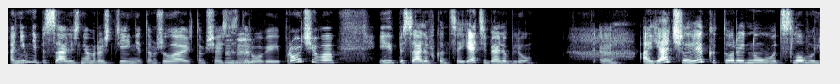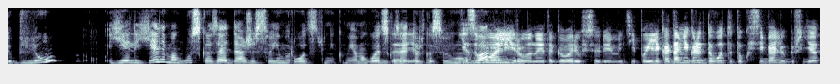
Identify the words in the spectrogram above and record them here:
они мне писали с днем рождения, там, желаю там счастья, Мгм. здоровья и прочего, и писали в конце «я тебя люблю». Э, А я человек, который, ну, вот слово «люблю» еле-еле могу сказать даже своим родственникам. Я могу это Да, сказать я только тоже. своему Я парню. завуалированно это говорю все время, типа, или когда мне говорят, да вот ты только себя любишь, я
